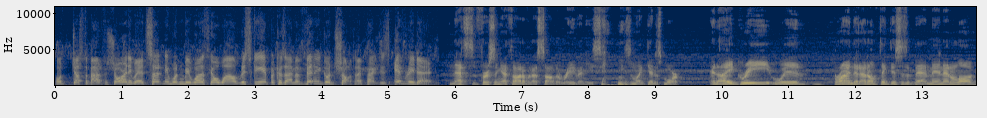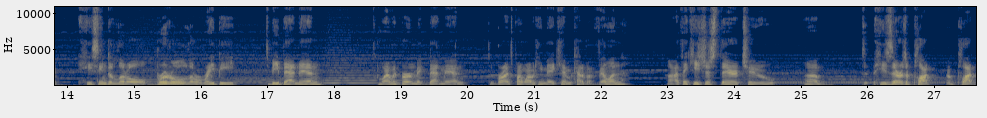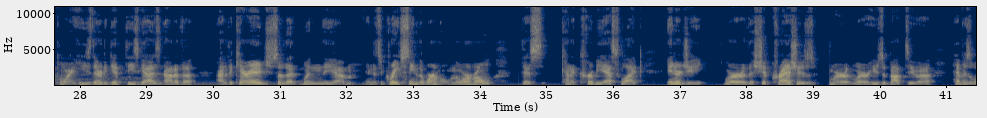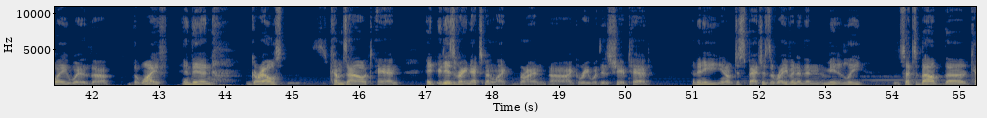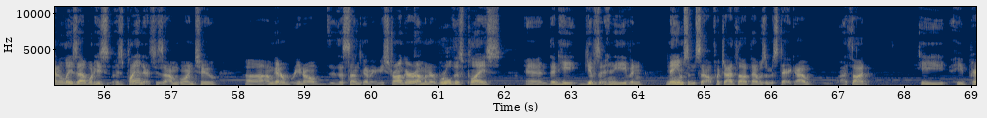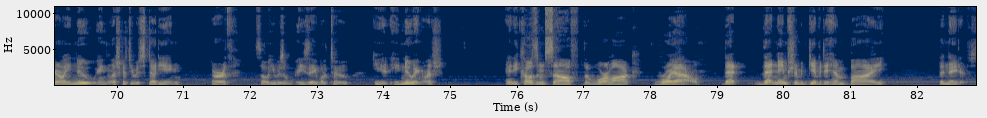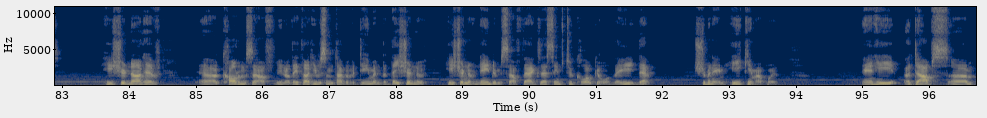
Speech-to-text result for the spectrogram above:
Or just about for sure, anyway. It certainly wouldn't be worth your while risking it because I'm a very good shot. I practice every day. And that's the first thing I thought of when I saw the Raven. He's he's like Dennis Moore. And I agree with Brian that I don't think this is a Batman analog. He seemed a little brutal, a little rapey to be Batman. Why would Byrne make Batman? To Brian's point, why would he make him kind of a villain? Uh, I think he's just there to. Um, he's there as a plot a plot point. He's there to get these guys out of the out of the carriage, so that when the um, and it's a great scene of the wormhole when the wormhole this kind of Kirby esque like energy where the ship crashes, where where he was about to uh, have his way with uh, the wife, and then Gar-El comes out, and it, it is very X Men like. Brian, uh, I agree with his shaved head, and then he you know dispatches the Raven, and then immediately sets about the kind of lays out what his his plan is. He's I'm going to uh, I'm gonna you know the sun's gonna make me stronger. I'm gonna rule this place, and then he gives it, and he even names himself, which I thought that was a mistake. I I thought he he apparently knew English because he was studying Earth, so he was he's able to he he knew English, and he calls himself the Warlock Royale. That that name should have been given to him by the natives. He should not have uh, called himself. You know, they thought he was some type of a demon, but they shouldn't have. He shouldn't have named himself that because that seems too colloquial. They that should have been a name he came up with, and he adopts um,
